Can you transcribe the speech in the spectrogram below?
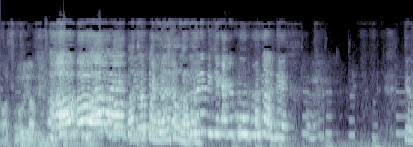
ਆ ਸਲੋ ਯਾਰ ਤੁਸੀਂ ਆ ਤੇਰਾ ਭਾਈ ਆ ਗਿਆ ਹੁਣ ਸਾਰਾ ਉਹਨੇ ਪਿੱਛੇ ਕਰਕੇ ਖੂ ਖੂ ਕਰਦੇ। ਚਲੋ।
